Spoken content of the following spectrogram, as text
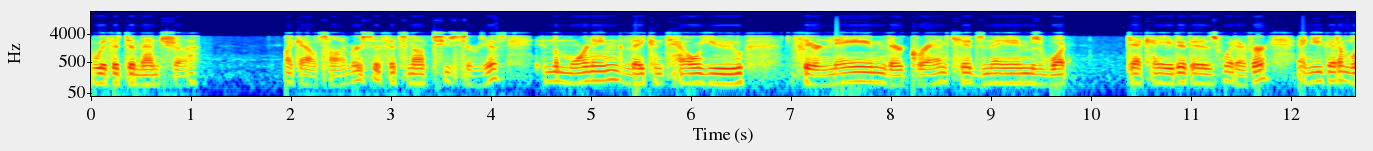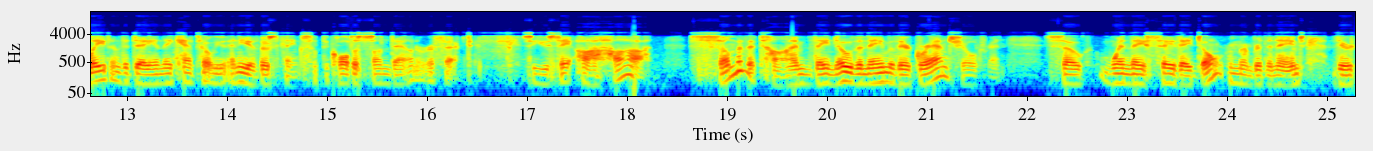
with a dementia like Alzheimer's, if it's not too serious. In the morning, they can tell you their name, their grandkids' names, what decade it is, whatever, and you get them late in the day and they can't tell you any of those things, something called a sundowner effect. So you say, aha, some of the time they know the name of their grandchildren. So when they say they don't remember the names, they're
